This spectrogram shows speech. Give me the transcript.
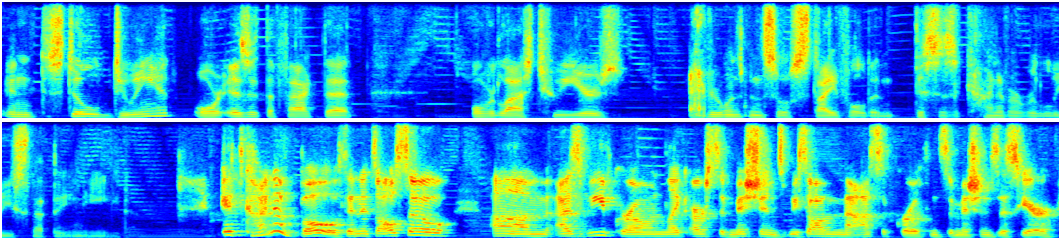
in still doing it or is it the fact that over the last two years everyone's been so stifled and this is a kind of a release that they need it's kind of both and it's also um, as we've grown, like our submissions, we saw massive growth in submissions this year,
